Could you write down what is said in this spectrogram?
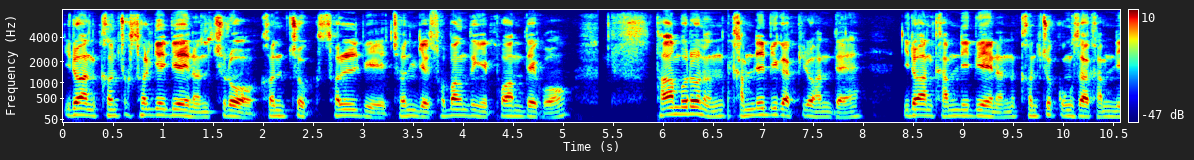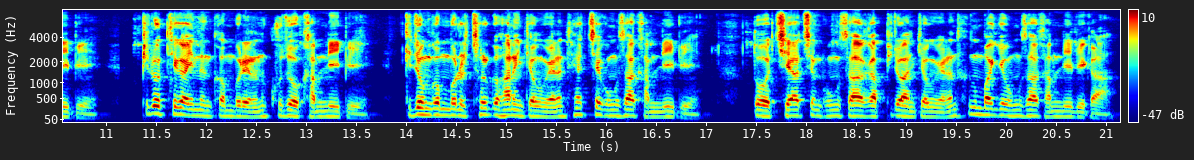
이러한 건축 설계비에는 주로 건축, 설비, 전기, 소방 등이 포함되고 다음으로는 감리비가 필요한데 이러한 감리비에는 건축공사 감리비, 피로티가 있는 건물에는 구조 감리비, 기존 건물을 철거하는 경우에는 해체공사 감리비, 또 지하층 공사가 필요한 경우에는 흙막이 공사 감리비가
